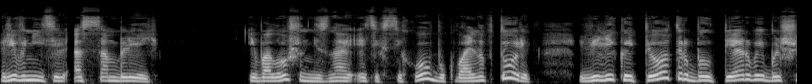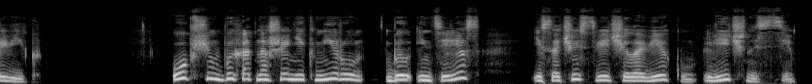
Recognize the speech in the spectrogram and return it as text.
ревнитель ассамблей. И Волошин, не зная этих стихов, буквально вторит. Великий Петр был первый большевик. Общим в их отношении к миру был интерес и сочувствие человеку, личности,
